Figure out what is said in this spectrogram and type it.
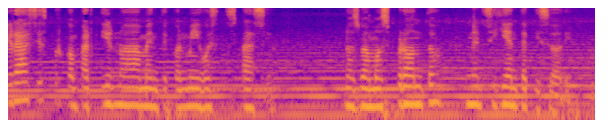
Gracias por compartir nuevamente conmigo este espacio. Nos vemos pronto en el siguiente episodio.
